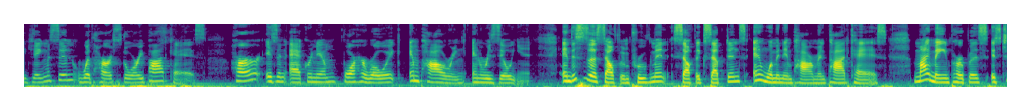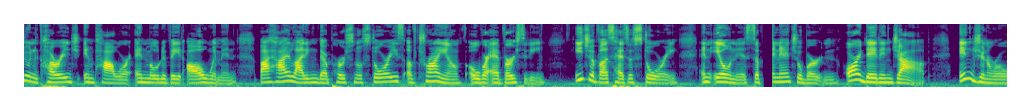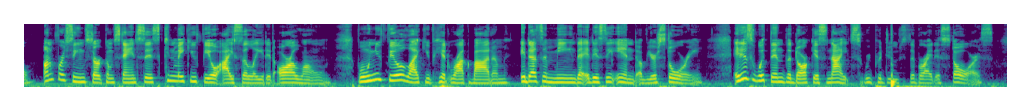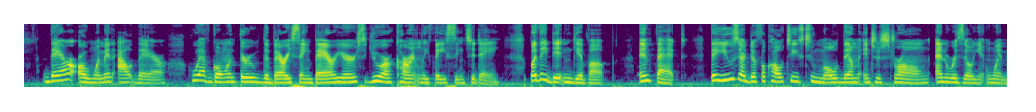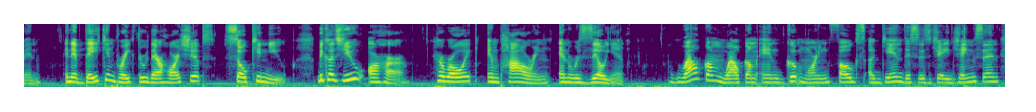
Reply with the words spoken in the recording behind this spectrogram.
Jameson with Her Story Podcast. HER is an acronym for heroic, empowering, and resilient. And this is a self improvement, self acceptance, and women empowerment podcast. My main purpose is to encourage, empower, and motivate all women by highlighting their personal stories of triumph over adversity. Each of us has a story, an illness, a financial burden, or a dead end job. In general, unforeseen circumstances can make you feel isolated or alone. But when you feel like you've hit rock bottom, it doesn't mean that it is the end of your story. It is within the darkest nights we produce the brightest stars. There are women out there who have gone through the very same barriers you are currently facing today, but they didn't give up. In fact, they use their difficulties to mold them into strong and resilient women. And if they can break through their hardships, so can you. Because you are her heroic, empowering, and resilient. Welcome, welcome, and good morning, folks. Again, this is Jay Jameson.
